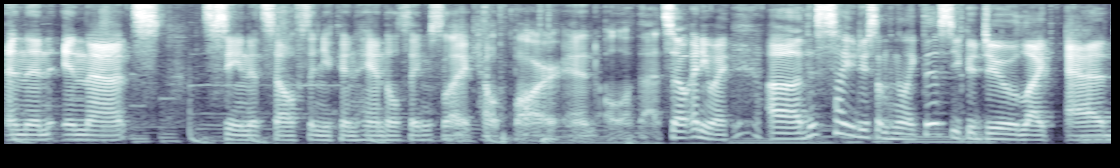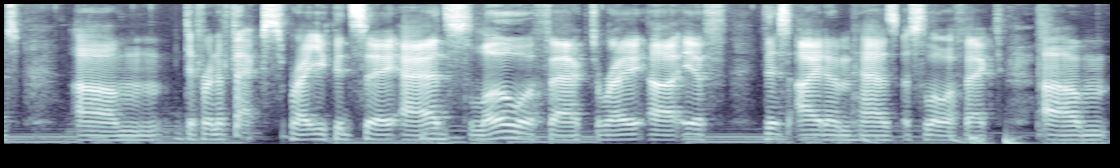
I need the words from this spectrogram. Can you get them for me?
And then in that scene itself, then you can handle things like health bar and all of that. So anyway, uh, this is how you do something like this. You could do like add um, different effects, right? You could say add slow effect, right? Uh, if this item has a slow effect. Um,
